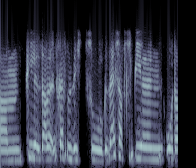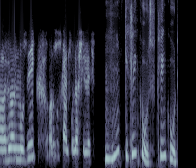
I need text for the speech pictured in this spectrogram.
Ähm, viele sammeln, treffen sich zu Gesellschaftsspielen oder hören Musik. Das ist ganz unterschiedlich. Mhm, klingt gut, klingt gut.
